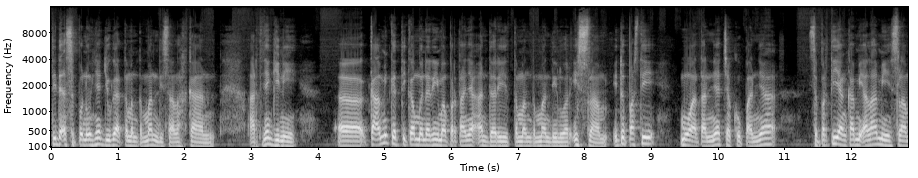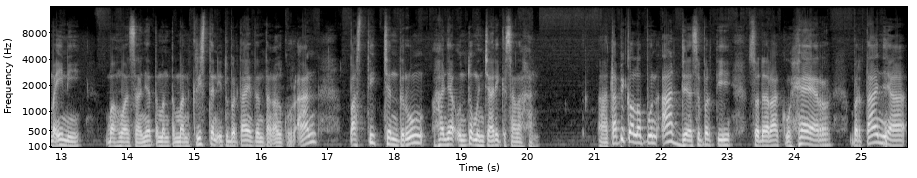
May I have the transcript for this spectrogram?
tidak sepenuhnya juga teman-teman disalahkan. Artinya gini, eh, kami ketika menerima pertanyaan dari teman-teman di luar Islam, itu pasti muatannya, cakupannya seperti yang kami alami selama ini. Bahwasanya teman-teman Kristen itu bertanya tentang Al-Quran, pasti cenderung hanya untuk mencari kesalahan. Ah, tapi kalaupun ada seperti saudaraku Her bertanya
